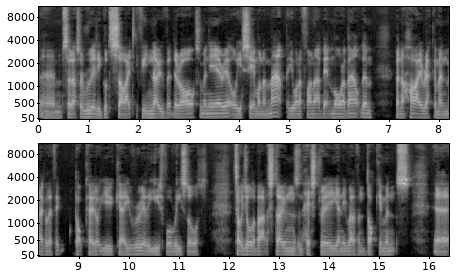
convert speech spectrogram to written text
Um, so that's a really good site if you know that there are some in the area or you see them on a map and you want to find out a bit more about them. Then I highly recommend megalithic.co.uk, really useful resource. It tells you all about the stones and history, any relevant documents, uh,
